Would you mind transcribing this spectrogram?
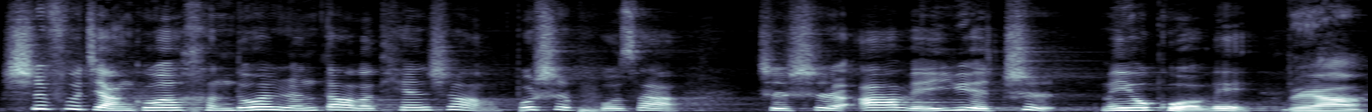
师傅讲过，很多人到了天上不是菩萨，只是阿维月智，没有果位。对呀、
